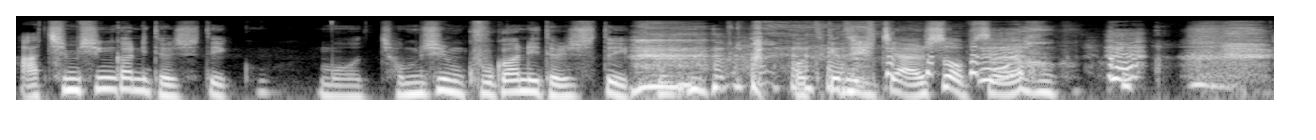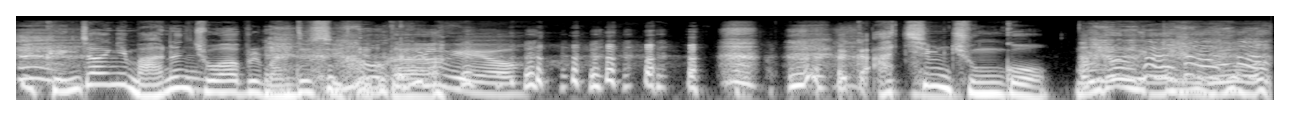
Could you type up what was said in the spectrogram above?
아침 신간이 될 수도 있고, 뭐 점심 구간이 될 수도 있고, 어떻게 될지 알 수 없어요. 굉장히 많은 조합을 만들 수 어, 있겠다. 그러게요. 약간 아침 중고 뭐 이런 느낌으로.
